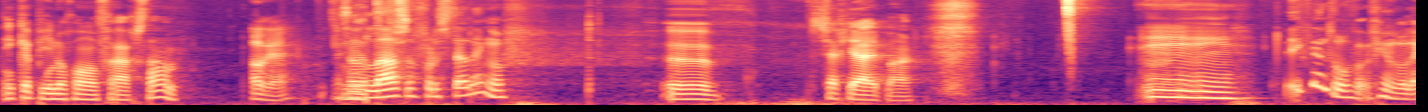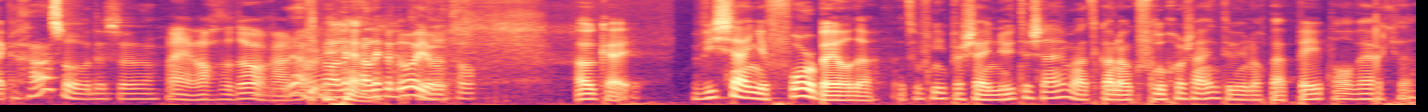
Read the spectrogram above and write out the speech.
ik heb hier nog wel een vraag staan. Oké. Is dat de laatste voor de stelling? Of? Eh, zeg jij het maar. Mm, ik, vind het wel, ik vind het wel lekker gaan zo. Dus, eh, Nee, mag er doorgaan. ja, hoor. we gaan lekker, lekker door, joh. Oké. Wie zijn je voorbeelden? Het hoeft niet per se nu te zijn, maar het kan ook vroeger zijn, toen je nog bij PayPal werkte.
